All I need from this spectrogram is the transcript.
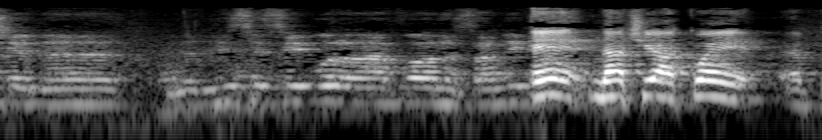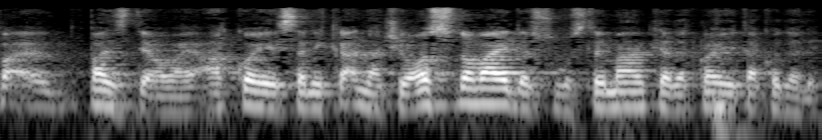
Znači, ne, nisi siguran ako ona sa. E, znači, ako je, pa, pazite ovaj, ako je sanika, znači, osnova je da su muslimanke, da klanjaju i tako dalje.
